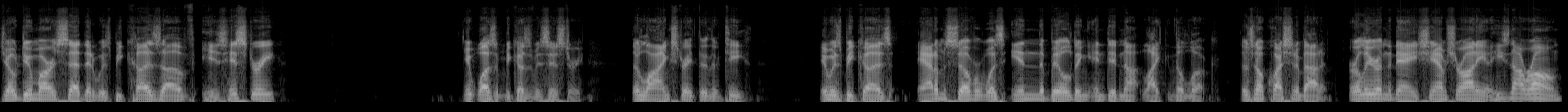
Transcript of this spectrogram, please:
Joe Dumars said that it was because of his history. It wasn't because of his history. They're lying straight through their teeth. It was because Adam Silver was in the building and did not like the look. There's no question about it. Earlier in the day, Sham Charania, he's not wrong,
